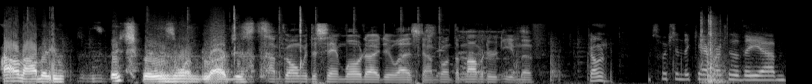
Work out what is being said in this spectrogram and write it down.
I don't know how many in this bitch, but this is one of the largest. I'm going with the same load I did last time. I'm going thermometer and EMF. Coming. Switching the camera to the um,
